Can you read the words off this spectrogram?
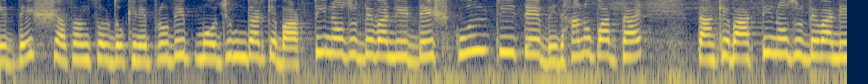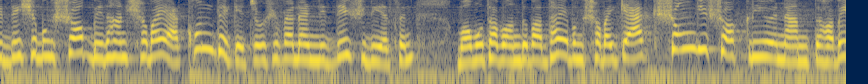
নির্দেশ। আসানসোল দক্ষিণে প্রদীপ মজুমদারকে বাড়তি নজর দেওয়ার নির্দেশ। কুলটিতে বিধান উপাধ্যায়, তাঁকে বাড়তি নজর দেওয়ার নির্দেশ এবং সব বিধানসভায় এখন থেকে চষে ফেলার নির্দেশ দিয়েছেন মমতা বন্দ্যোপাধ্যায় এবং সবাইকে একসঙ্গে সক্রিয় হয়ে নামতে হবে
